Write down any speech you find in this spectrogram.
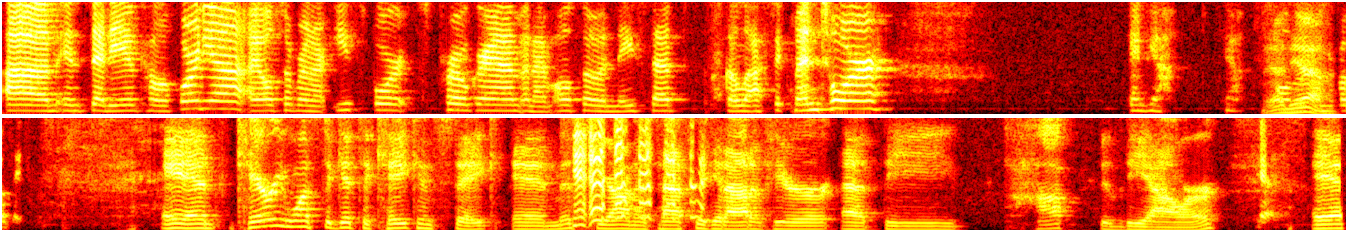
um, in San Diego, California. I also run our esports program, and I'm also a NASEP Scholastic mentor. And yeah, yeah, And yeah. And Carrie wants to get to cake and steak, and Miss Giannis has to get out of here at the top of the hour. Yes. And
